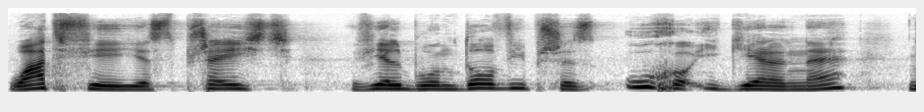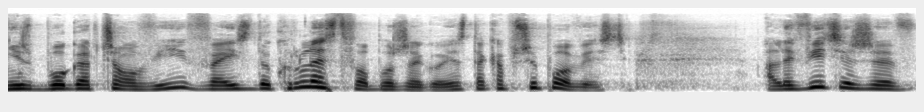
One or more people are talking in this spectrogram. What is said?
łatwiej jest przejść wielbłądowi przez ucho igielne, niż bogaczowi wejść do Królestwa Bożego. Jest taka przypowieść. Ale wiecie, że w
